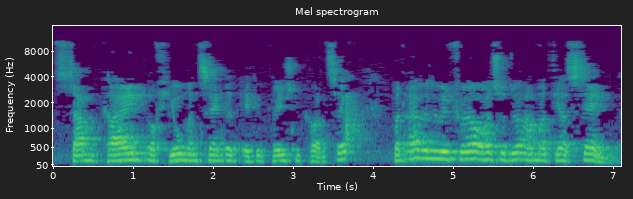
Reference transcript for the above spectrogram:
some kind of human-centered education concept. But I will refer also to Amartya Sen,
